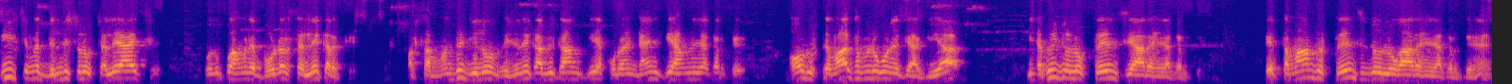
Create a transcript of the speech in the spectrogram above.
बीच में दिल्ली से लोग चले आए थे। उनको हमने बॉर्डर से लेकर के और संबंधित जिलों में भेजने का भी काम किया क्वारंटाइन किया हमने जाकर के और उसके बाद हम लोगों ने क्या किया कि अभी जो लोग ट्रेन से आ रहे हैं जाकर के ये तमाम जो ट्रेन से जो लोग आ रहे हैं जाकर के हैं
